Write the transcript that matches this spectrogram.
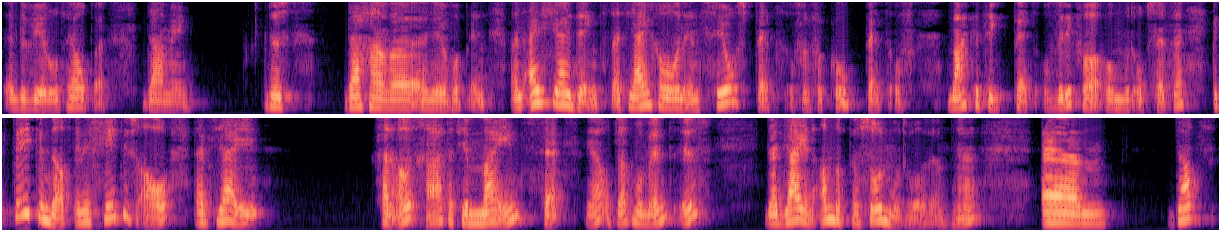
en de wereld helpen daarmee. Dus daar gaan we nu op in. Want als jij denkt dat jij gewoon een salespad of een verkooppad of marketingpad of weet ik wat moet opzetten, betekent dat energetisch al dat jij van uitgaat dat je mindset ja, op dat moment is dat jij een ander persoon moet worden. Um, dat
